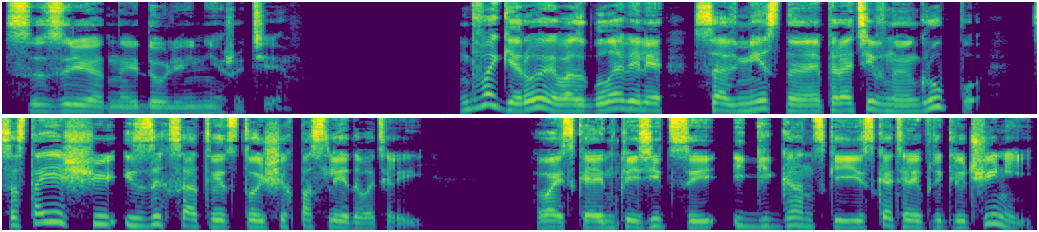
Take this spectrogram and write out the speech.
с изрядной долей нежити». Два героя возглавили совместную оперативную группу, состоящую из их соответствующих последователей. Войска Инквизиции и гигантские искатели приключений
